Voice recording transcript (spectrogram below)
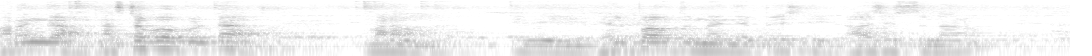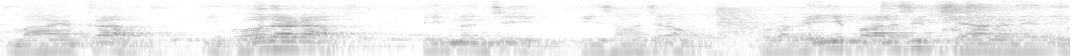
పరంగా నష్టపోకుండా మనం ఇది హెల్ప్ అవుతుందని చెప్పేసి ఆశిస్తున్నాను. మా యొక్క ఈ కోదాడ టీం నుంచి ఈ సంవత్సరం ఒక వెయ్యి పాలసీలు చేయాలనేది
